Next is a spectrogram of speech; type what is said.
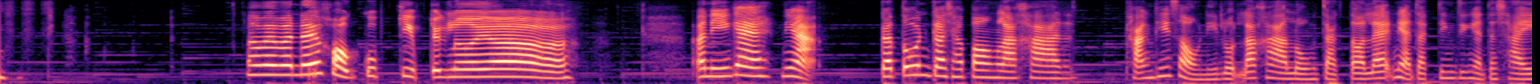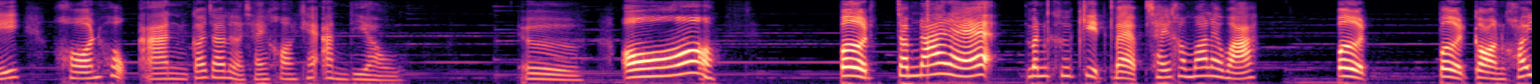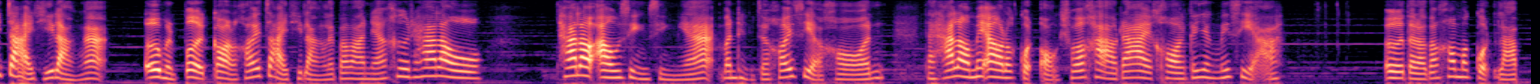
ทำไมมันได้ของกรุบกริบจังเลยอะ อันนี้แกเนี่ย กระตุ้นกระชับปองราคาครั้งที่ 2 นี้ลดราคาลงจากตอนแรกเนี่ยจากจริงๆอะจะใช้ค้อน 6 อันก็จะเหลือใช้ค้อนแค่อันเดียว เออ อ๋อ เปิดจำได้แล้ว มันคือกิจแบบใช้คำว่าอะไรวะ เปิด เปิดก่อนค่อยจ่ายทีหลังอะ่ะ เออเหมือนเปิดก่อนค่อยจ่ายทีหลังอะไรประมาณนี้คือถ้าเรา ถ้าเราเอาสิ่งสิ่งเนี้ยมันถึงจะค่อยเสียคอน แต่ถ้าเราไม่เอาเรากดออกชั่วคราวได้คอนก็ยังไม่เสีย เออ แต่เราต้องเข้ามากดรับ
